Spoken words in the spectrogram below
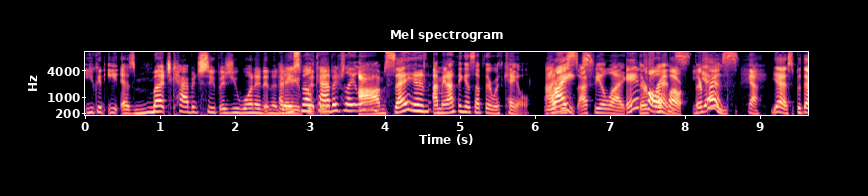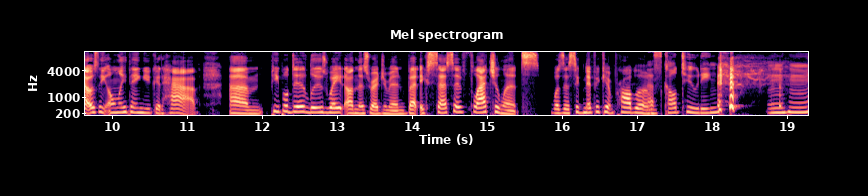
you could eat as much cabbage soup as you wanted in a Have day. you smelled but it- cabbage lately? I'm saying. I mean, I think it's up there with kale. I Right. just- I feel like And they're cauliflower. friends. They're Yes. friends. Yeah. Yes, but that was the only thing you could have. Um, people did lose weight on this regimen, but excessive flatulence was a significant problem. That's called tooting. mm-hmm.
